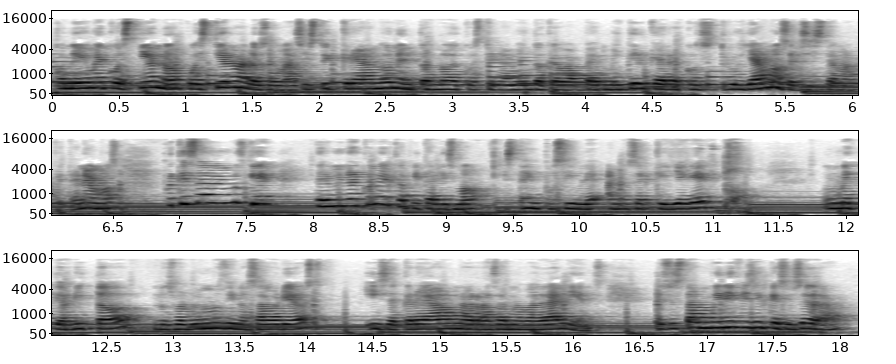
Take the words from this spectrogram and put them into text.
Cuando yo me cuestiono, cuestiono a los demás y estoy creando un entorno de cuestionamiento que va a permitir que reconstruyamos el sistema que tenemos, porque sabemos que terminar con el capitalismo está imposible a no ser que llegue un meteorito, nos volvemos dinosaurios y se crea una raza nueva de aliens. Eso está muy difícil que suceda.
